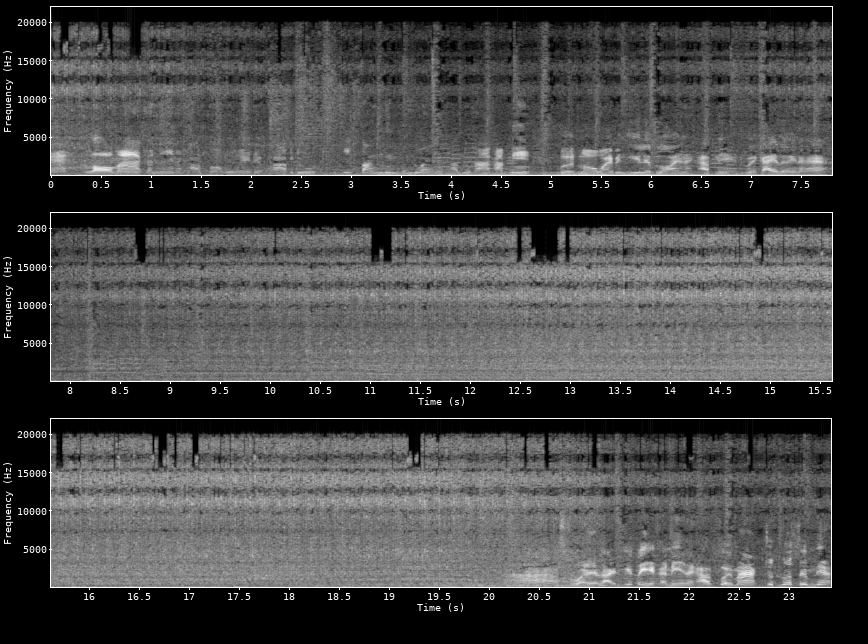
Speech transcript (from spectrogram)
นะ หล่อมากกันนี้นะครับบอกเลยเดี๋ยวพาไปดูอีกฝั่งหนึ่งกันด้วยนะครับลูกค้าครับนี่เปิดรอไว้เป็นที่เรียบร้อยนะครับนี่ดูใกล้ๆเลยนะฮะ สวยไลท์ที่ตีคันนี้นะครับ สวยมากจุดรั่วซึมเนี่ย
